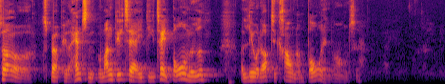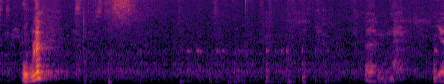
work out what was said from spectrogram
Så spørger Peter Hansen, hvor mange deltager i et digitalt borgermøde, og lever det op til kraven om borgerinddragelse? Ole? Ja.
